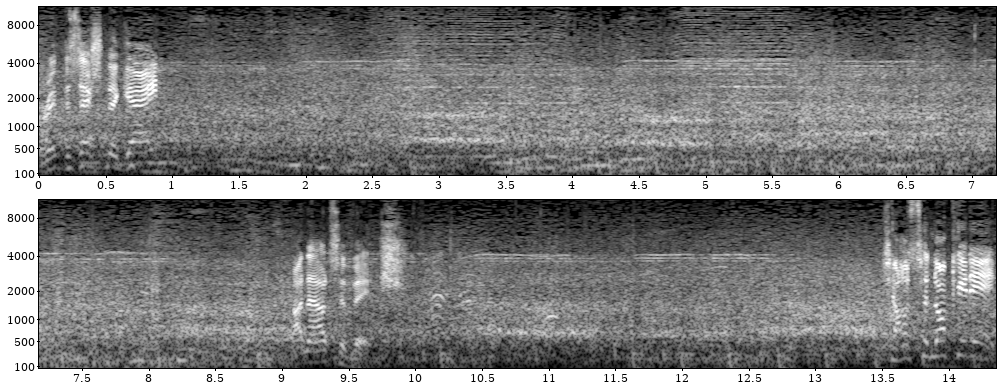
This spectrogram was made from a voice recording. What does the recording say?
They're in possession again. Arnautovic. Chance to knock it in.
